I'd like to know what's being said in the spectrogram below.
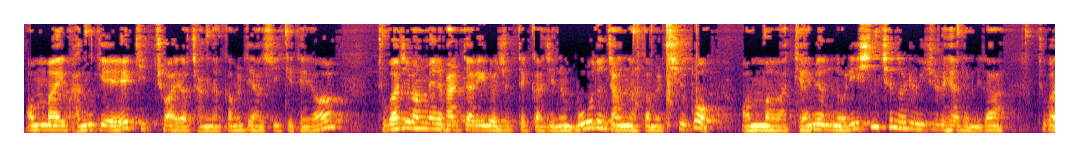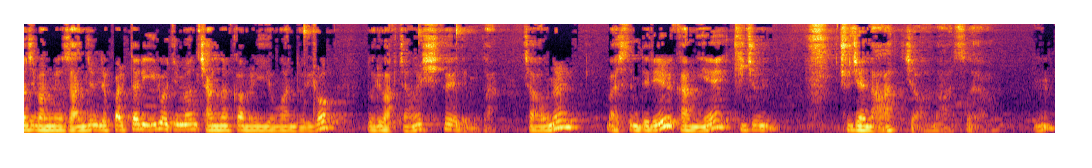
엄마의 관계에 기초하여 장난감을 대할 수 있게 되어 두 가지 방면의 발달이 이루어질 때까지는 모든 장난감을 치우고 엄마와 대면놀이, 신체놀이를 위주로 해야 됩니다. 두 가지 방면에서 안정적 발달이 이루어지면 장난감을 이용한 놀이로 놀이 확장을 시도해야 됩니다. 자 오늘 말씀드릴 강의의 기준 주제 나왔죠. 나왔어요. 음?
